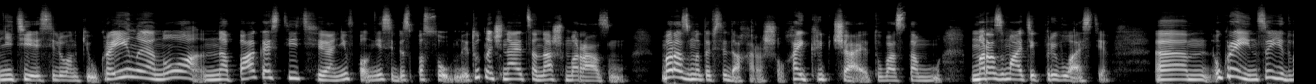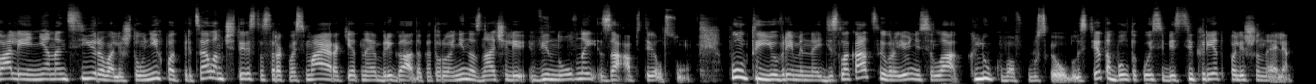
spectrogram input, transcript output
не те селенки Украины, но напакостить они вполне себе способны. И тут начинается наш маразм. Маразм это всегда хорошо, хай крепчает, у вас там маразматик при власти. Эм, украинцы едва ли не анонсировали, что у них под прицелом 448-я ракетная бригада, которую они назначили виновной за обстрел Сум. Пункт ее временной дислокации в районе села Клюква в Курской области. Это был такой себе секрет Полишинеля.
